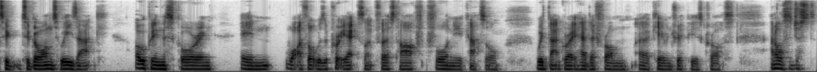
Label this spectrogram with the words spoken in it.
to to go on to Isak, opening the scoring in what I thought was a pretty excellent first half for Newcastle, with that great header from uh, Kieran Trippier's cross, and also just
